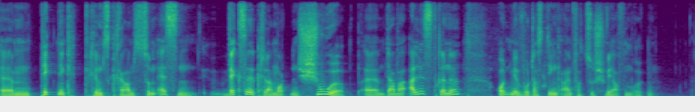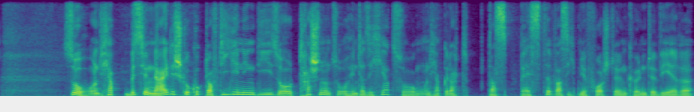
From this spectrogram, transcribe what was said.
ähm, Picknick-Krimskrams zum Essen, Wechselklamotten, Schuhe. Ähm, da war alles drin und mir wurde das Ding einfach zu schwer auf dem Rücken. So, und ich habe ein bisschen neidisch geguckt auf diejenigen, die so Taschen und so hinter sich herzogen. Und ich habe gedacht, das Beste, was ich mir vorstellen könnte, wäre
